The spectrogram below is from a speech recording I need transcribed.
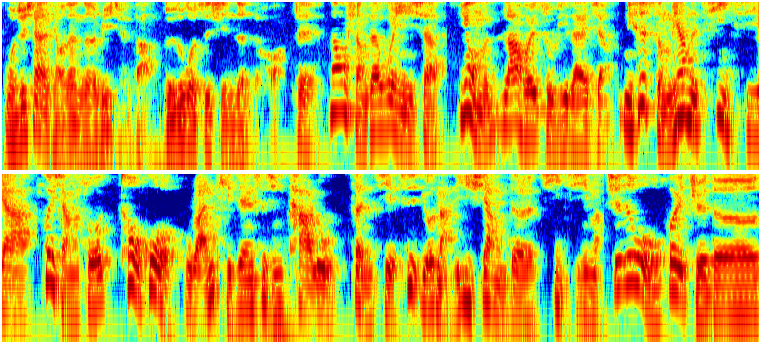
我觉得现在挑战真的比以前大。对，如果是新人的话，对。那我想再问一下，因为我们拉回主题。来讲，你是什么样的契机啊？会想说透过软体这件事情踏入政界，是有哪一项的契机吗？其实我会觉得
